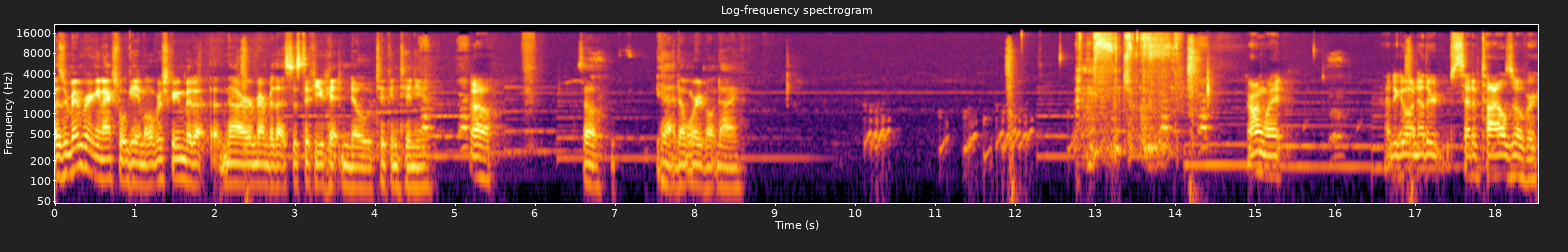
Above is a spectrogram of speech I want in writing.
I was remembering an actual game over screen, but uh, now I remember that's just if you hit no to continue. Oh, So, yeah, don't worry about dying. wrong way. Had to go another set of tiles over.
